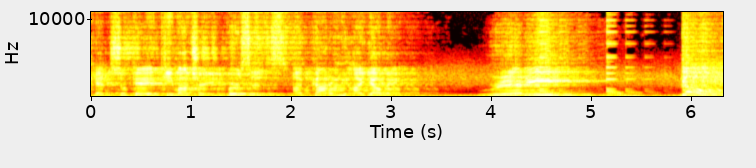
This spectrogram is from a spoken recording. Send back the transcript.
Kensuke Kimachi versus Akari Hayami. Ready? Go!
